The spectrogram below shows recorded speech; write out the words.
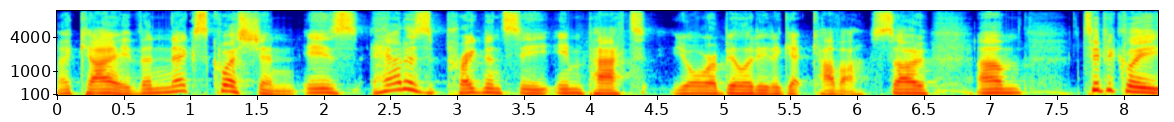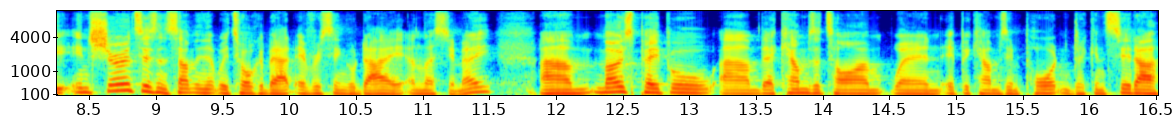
Okay, the next question is how does pregnancy impact your ability to get cover? So, um, typically insurance isn't something that we talk about every single day unless you're me. Um, most people um, there comes a time when it becomes important to consider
